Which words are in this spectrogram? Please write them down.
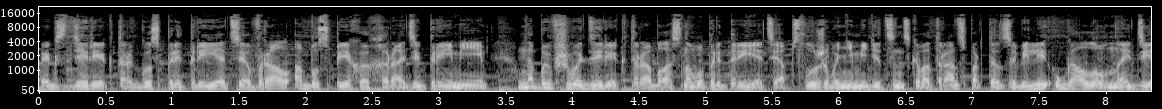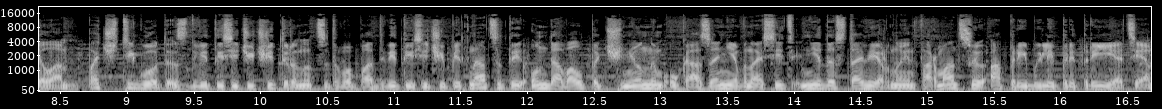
Экс-директор госпредприятия врал об успехах ради премии. На бывшего директора областного предприятия обслуживания медицинского транспорта завели уголовное дело. Почти год с 2014 по 2015 он давал подчиненным указания вносить недостоверную информацию о прибыли предприятия.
